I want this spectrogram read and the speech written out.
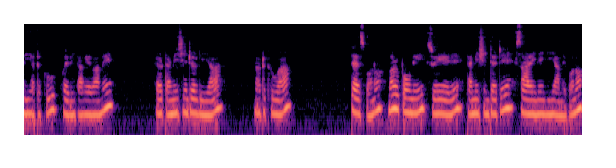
layer တစ်ခုဖွဲ့ပေးထားခဲ့ပါမယ်အဲတော့ dimension အတွက် layer နောက်တစ်ခုက test ပေါ့နော်မတို့ပုံတွေဆွဲရတယ် dimension တက်တယ်စာတွေလည်းရေးရမယ်ပေါ့နော်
